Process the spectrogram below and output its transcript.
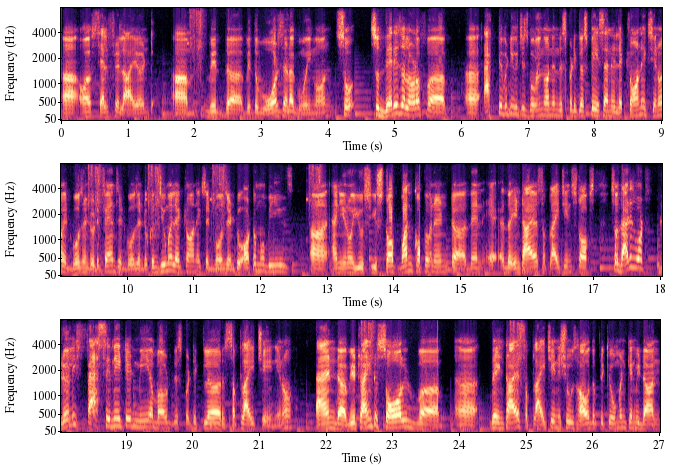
uh, or self-reliant, um, with the with the wars that are going on. So so there is a lot of uh, uh, activity which is going on in this particular space. And electronics, you know, it goes into defense, it goes into consumer electronics, it goes into automobiles, uh, and you know, you you stop one component, uh, then uh, the entire supply chain stops. So that is what really fascinated me about this particular supply chain. You know, and uh, we're trying to solve uh, uh, the entire supply chain issues how the procurement can be done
